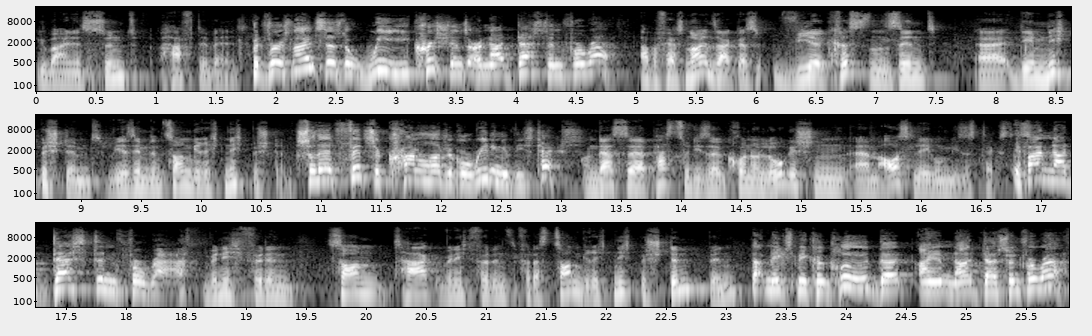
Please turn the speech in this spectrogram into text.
über eine sündhafte Welt. But verse 9 says that we, Christians, are not destined for wrath. Aber Vers 9 sagt, dass wir Christen sind äh, dem nicht bestimmt. Wir sind dem Zorngericht nicht bestimmt. So that fits a chronological reading of these texts. Und das äh, passt zu dieser chronologischen ähm, Auslegung dieses Textes. If I'm not destined for wrath, Wenn ich für den Zorntag, wenn ich für, den, für das Zorngericht nicht bestimmt bin, that makes me conclude that I am not destined for wrath.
